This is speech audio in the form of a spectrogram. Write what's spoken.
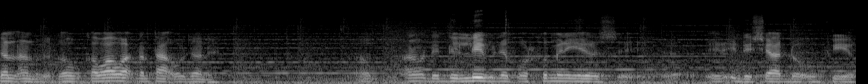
Diyan, kaw- kawawa ng tao dyan eh. Um, ano, they, they live there for so many years eh, in, in the shadow of fear.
